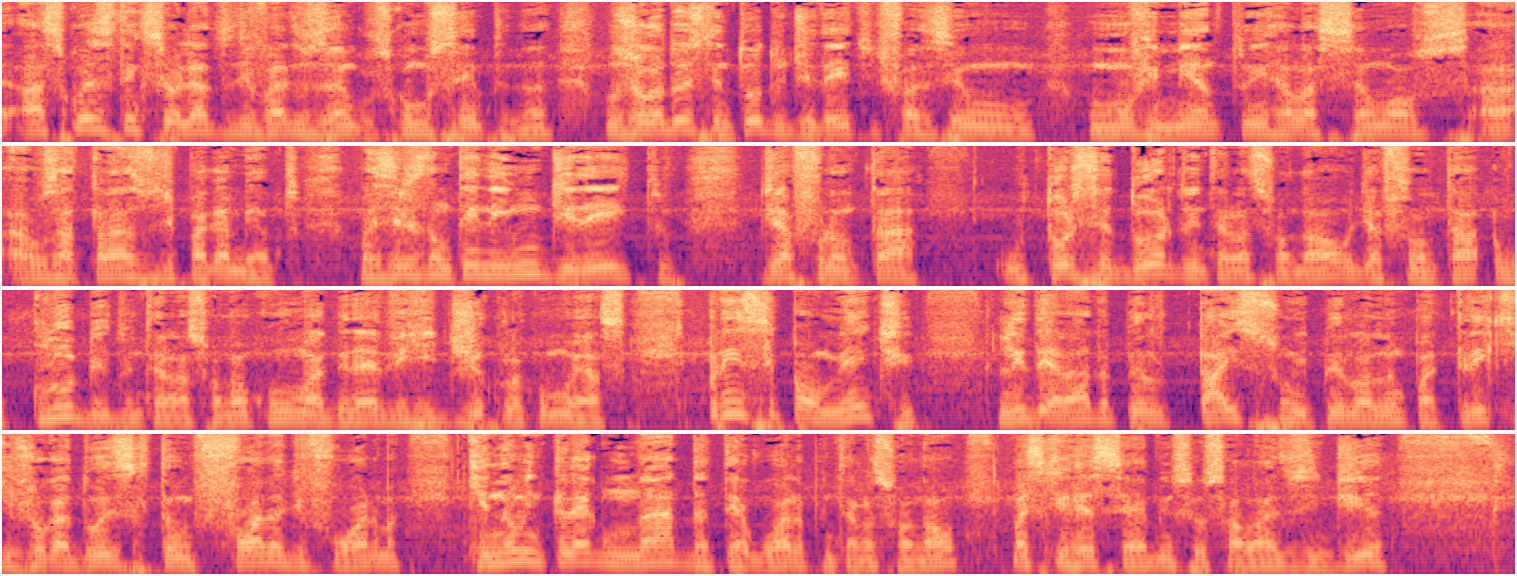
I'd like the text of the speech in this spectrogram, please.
as coisas têm que ser olhadas de vários ângulos, como sempre, né? Os jogadores têm todo o direito de fazer um, um movimento em relação aos, a, aos atrasos de pagamento, mas eles não têm nenhum direito de afrontar o torcedor do Internacional de afrontar o clube do Internacional com uma greve ridícula como essa. Principalmente liderada pelo Tyson e pelo Alan Patrick, jogadores que estão fora de forma, que não entregam nada até agora para o Internacional, mas que recebem seus salários em dia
